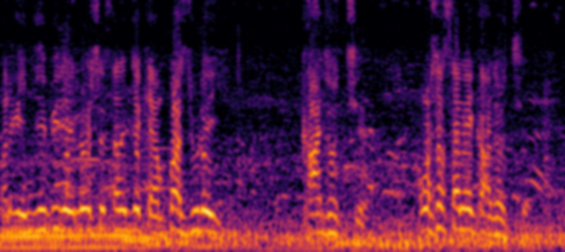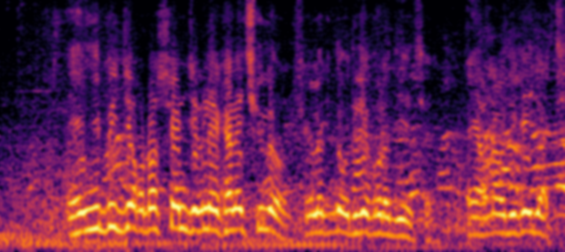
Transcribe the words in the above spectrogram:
মানে এনজিপি রেলওয়ে স্টেশনের যে ক্যাম্পাস জুড়েই কাজ হচ্ছে। কনস্ট্রাকশনের কাজ হচ্ছে। এনজিপির যে অটো স্ট্যান্ড যেগুলো এখানে ছিল সেগুলো কিন্তু ওদিকে করে দিয়েছে। তাই আমরা ওদিকেই যাচ্ছি।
